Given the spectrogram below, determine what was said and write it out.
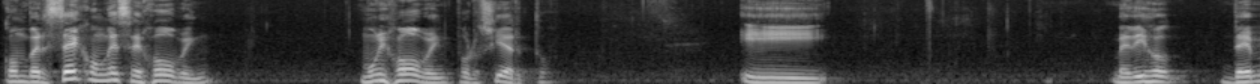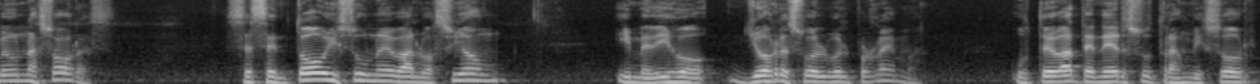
Conversé con ese joven, muy joven, por cierto, y me dijo, deme unas horas. Se sentó, hizo una evaluación y me dijo, yo resuelvo el problema. Usted va a tener su transmisor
